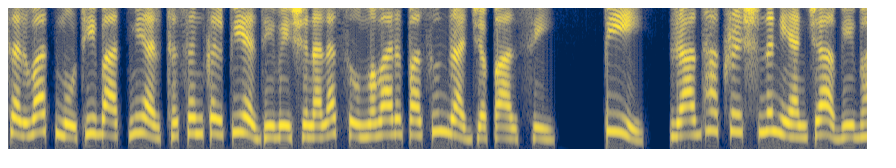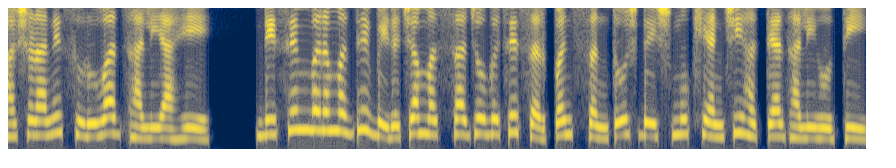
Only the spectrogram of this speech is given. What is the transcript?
सर्वात मोठी बातमी अर्थसंकल्पीय अधिवेशनाला सोमवारपासून राज्यपाल सी. पी. राधाकृष्णन यांच्या अभिभाषणाने सुरुवात झाली आहे. डिसेंबरमध्ये बीडच्या मस्साजोगचे सरपंच संतोष देशमुख यांची हत्या झाली होती.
